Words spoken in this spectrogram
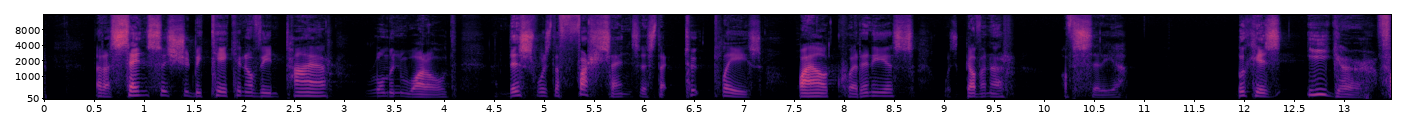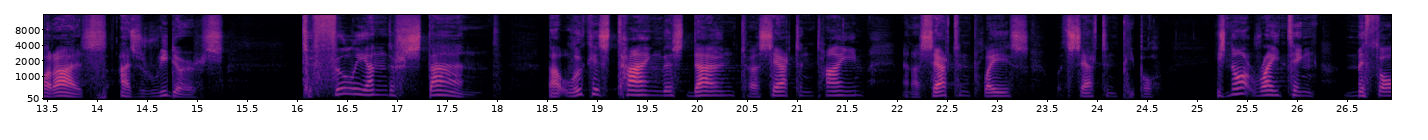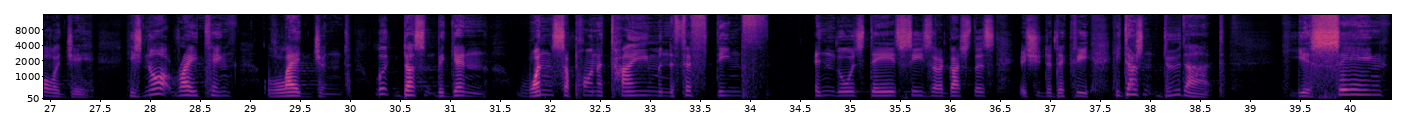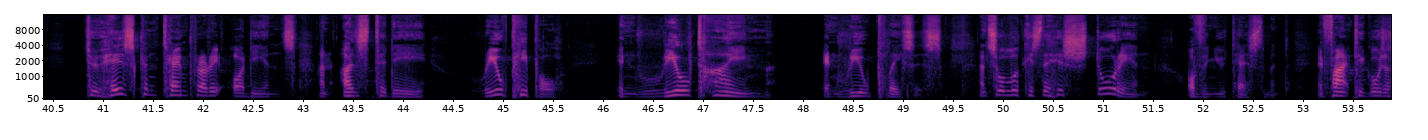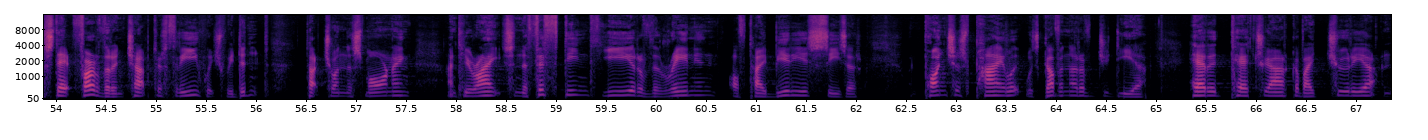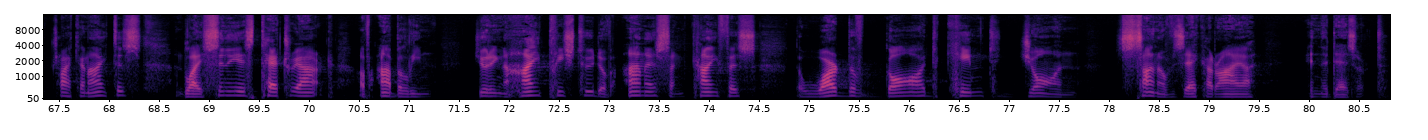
that a census should be taken of the entire Roman world. And this was the first census that took place while Quirinius was governor of Syria. Luke is eager for us as readers to fully understand that Luke is tying this down to a certain time and a certain place with certain people. He's not writing mythology, he's not writing legend. Luke doesn't begin once upon a time in the 15th in those days Caesar Augustus issued a decree. He doesn't do that. He is saying to his contemporary audience and us today, real people in real time, in real places. And so Luke is the historian of the New Testament. In fact, he goes a step further in chapter 3, which we didn't touch on this morning, and he writes In the 15th year of the reigning of Tiberius Caesar, when Pontius Pilate was governor of Judea, Herod, tetrarch of Iturea and Trachonitis, and Lysanias, tetrarch of Abilene, during the high priesthood of Annas and Caiaphas, the word of God came to John, son of Zechariah, in the desert.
